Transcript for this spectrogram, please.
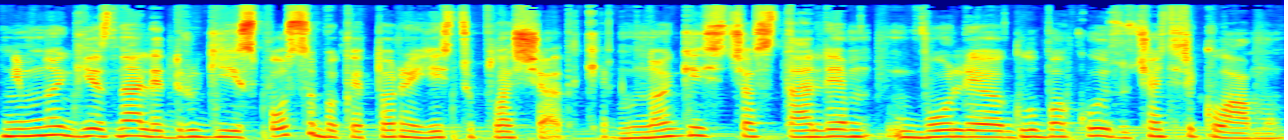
немногие знали другие способы, которые есть у площадки. Многие сейчас стали более глубоко изучать рекламу,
